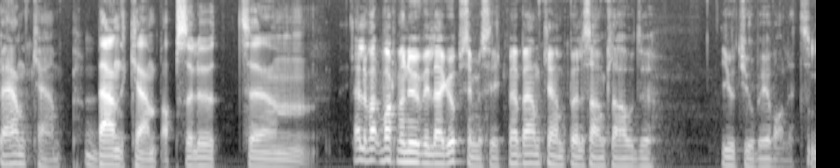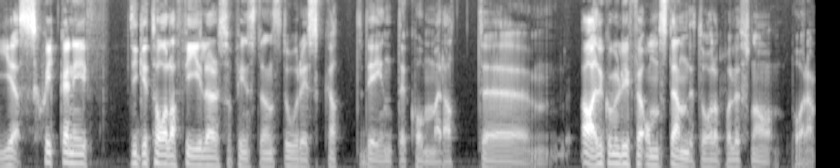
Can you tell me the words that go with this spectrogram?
Bandcamp. Bandcamp, absolut. Um, Eller vart- man nu vill lägga upp sin musik. Med Bandcamp eller Soundcloud. YouTube är ju vanligt. yes, skickar ni digitala filer så finns det en stor risk att det inte kommer att, eh, ja det kommer bli för omständigt att hålla på och lyssna på det.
